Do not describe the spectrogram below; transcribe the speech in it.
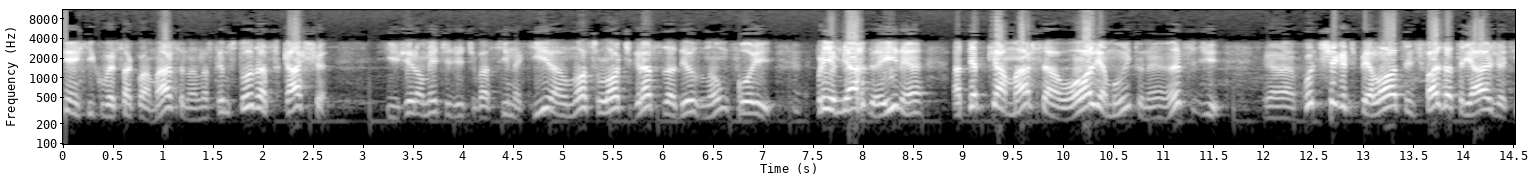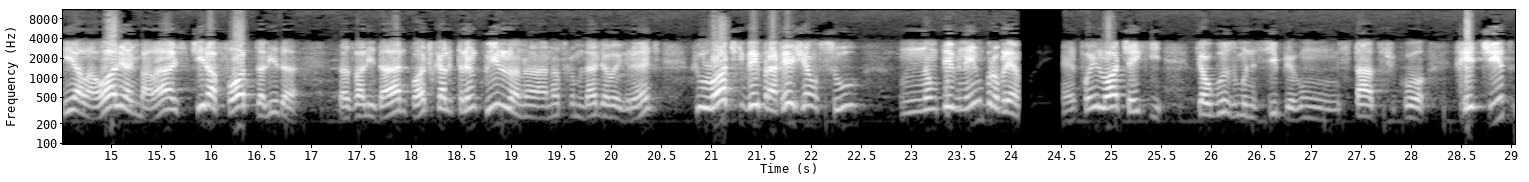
Vem aqui conversar com a Márcia, nós temos todas as caixas que geralmente a gente vacina aqui. O nosso lote, graças a Deus, não foi premiado aí, né? Até porque a Márcia olha muito, né? Antes de. Uh, quando chega de Pelotas, a gente faz a triagem aqui, ela olha a embalagem, tira fotos ali da, das validades, pode ficar tranquilo na nossa comunidade de Arroio Grande, que o lote que veio para a região sul não teve nenhum problema. É, foi lote aí que, que alguns municípios, algum estado ficou retido,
